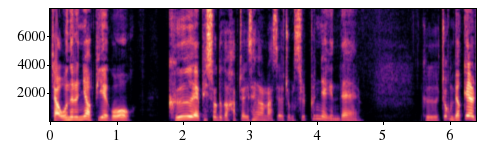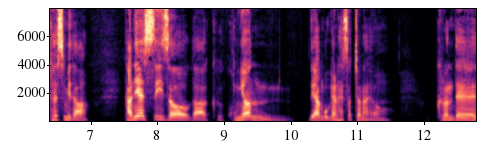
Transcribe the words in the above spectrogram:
자 오늘은요 비의 곡그 에피소드가 갑자기 생각났어요. 좀 슬픈 얘기인데 그 조금 몇 개월 됐습니다. 다니엘 시저가 그 공연 내한 공연 했었잖아요. 그런데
